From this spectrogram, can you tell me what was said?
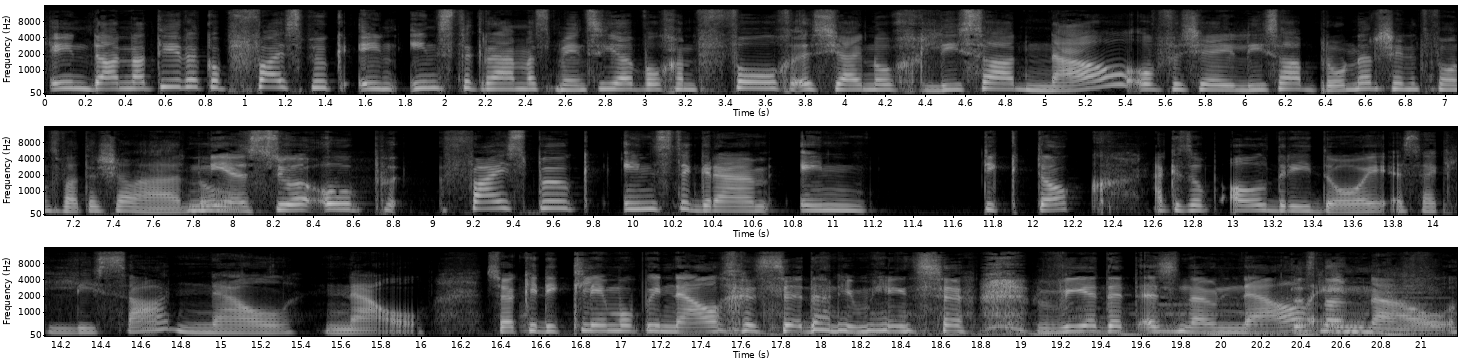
En dan natuurlik op Facebook en Instagram as mense jou wil gaan volg, is jy nog Lisa Nel of is jy Lisa Bronner? Sê net vir ons wat is jou handle? Nee, so op Facebook, Instagram en TikTok. Ek is op al drie daai is ek Lisa Nel Nel. So ek het die klem op die Nel gesit dan die mense weet dit is nou Nel Dis nou Nel.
